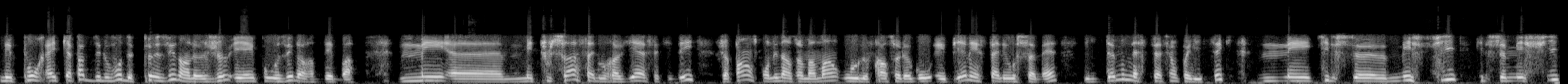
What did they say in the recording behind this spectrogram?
mais pour être capable de nouveau de peser dans le jeu et imposer leur débat. Mais, euh, mais tout ça, ça nous revient à cette idée. Je pense qu'on est dans un moment où le François Legault est bien installé au sommet, il domine la situation politique, mais qu'il se méfie, qu'il se méfie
